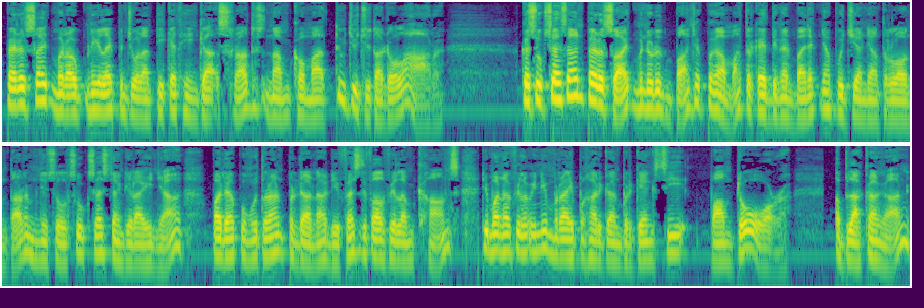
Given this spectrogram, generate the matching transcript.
Parasite meraup nilai penjualan tiket hingga 106,7 juta dolar. Kesuksesan Parasite menurut banyak pengamat terkait dengan banyaknya pujian yang terlontar menyusul sukses yang diraihnya pada pemutaran perdana di Festival Film Cannes, di mana film ini meraih penghargaan bergengsi Palme d'Or. Belakangan,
